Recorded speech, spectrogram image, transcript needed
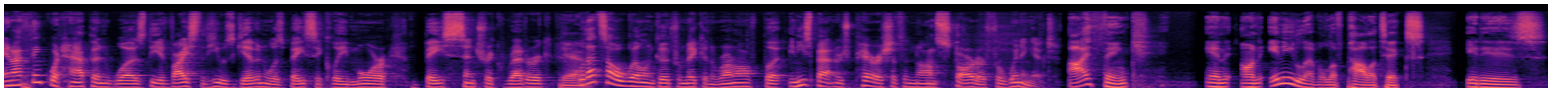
And I think what happened was the advice that he was given was basically more base centric rhetoric. Yeah. Well, that's all well and good for making the runoff, but in East Baton Rouge Parish, it's a non starter for winning it. I think, in on any level of politics, it is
